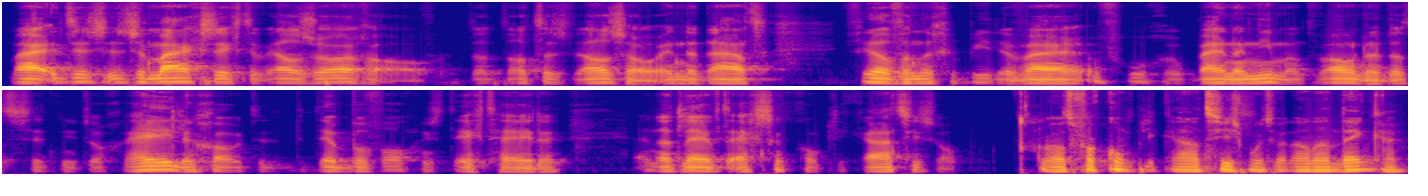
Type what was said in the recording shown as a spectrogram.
Maar het is, ze maken zich er wel zorgen over. Dat, dat is wel zo. Inderdaad, veel van de gebieden waar vroeger bijna niemand woonde, dat zit nu toch hele grote de bevolkingsdichtheden. En dat levert echt zijn complicaties op. Wat voor complicaties moeten we dan aan denken?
